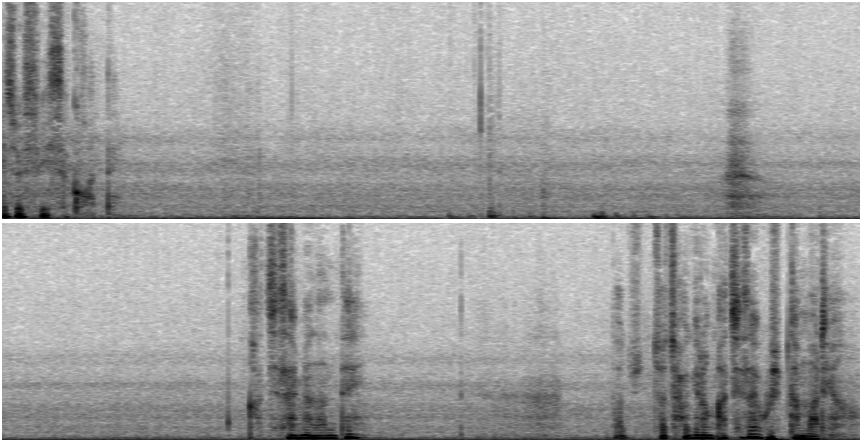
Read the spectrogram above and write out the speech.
해줄 수 있을 것 같아. 같이 살면 안 돼? 나 진짜 자기랑 같이 살고 싶단 말이야.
